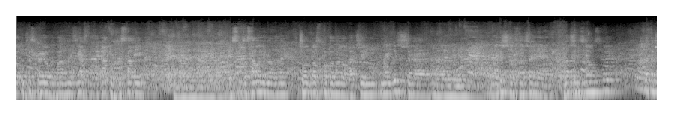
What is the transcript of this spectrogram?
roku przez Krajowy Walny Zjazd Delegatów zostali e, zos- zostało im nadane członkostwo honorowe, czyli najwyższe, e, najwyższe znaczenie w naszym związku. Mamy też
